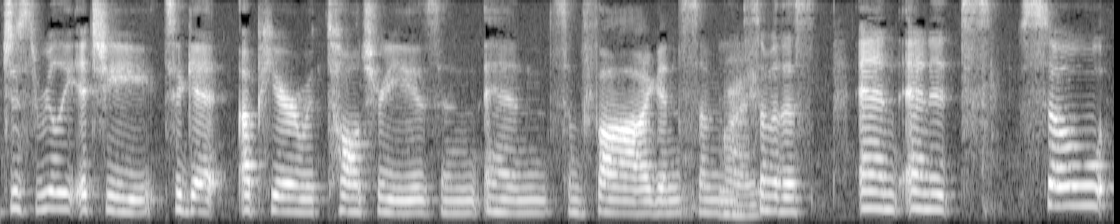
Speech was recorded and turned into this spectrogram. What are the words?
just really itchy to get up here with tall trees and and some fog and some Right. some of this and and it's so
